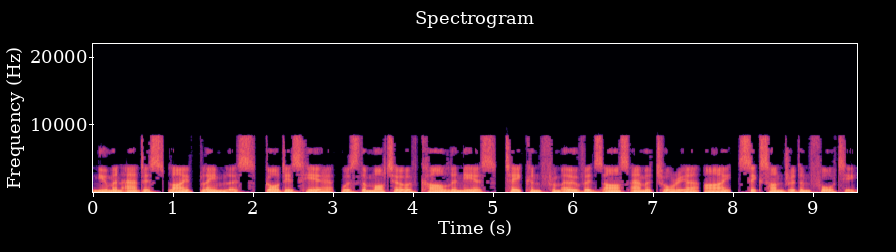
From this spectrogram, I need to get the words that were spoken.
numen adest live blameless, God is here, was the motto of Carl Linnaeus, taken from Ovid's Ars Amatoria I, 640.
